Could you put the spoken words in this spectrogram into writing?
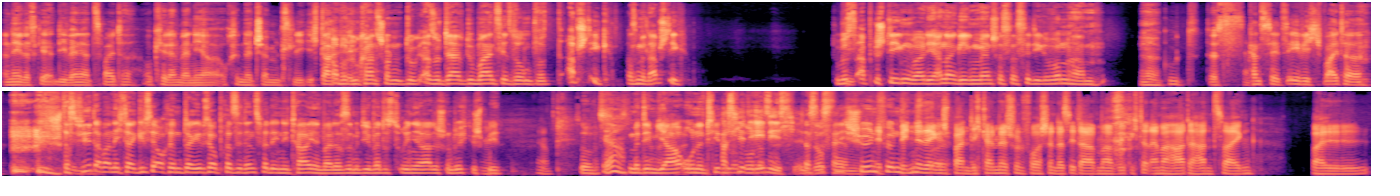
Ah, nee, das, die wären ja Zweiter. Okay, dann wären die ja auch in der Champions League. Ich dachte, Aber du kannst schon, du, also da, du meinst jetzt so Abstieg. Was mit Abstieg? Du bist abgestiegen, weil die anderen gegen Manchester City gewonnen haben. ja gut, das kannst du jetzt ewig weiter. Das führt aber nicht, da gibt's ja auch, da gibt's ja auch Präzedenzfälle in Italien, weil das ist mit Juventus Turin ja alles schon durchgespielt. Ja. So, Ja. mit dem Jahr ohne Titel. Passiert und so, eh das nicht. Ist, das ist Insofern- nicht schön Ich für einen bin sehr Fußball. gespannt. Ich kann mir schon vorstellen, dass sie da mal wirklich dann einmal harte Hand zeigen, weil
